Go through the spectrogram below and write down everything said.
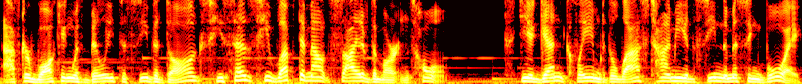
After walking with Billy to see the dogs, he says he left him outside of the Martins' home. He again claimed the last time he had seen the missing boy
